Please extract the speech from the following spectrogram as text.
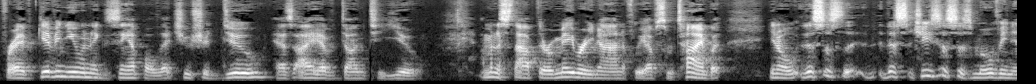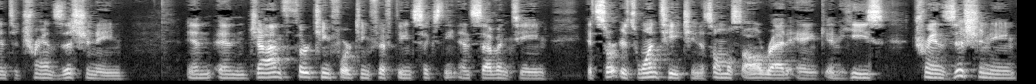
For I have given you an example that you should do as I have done to you. I'm going to stop there. We may read on if we have some time, but you know, this is the, this Jesus is moving into transitioning in in John 13, 14, 15, 16, and 17. It's sort it's one teaching. It's almost all red ink, and he's transitioning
